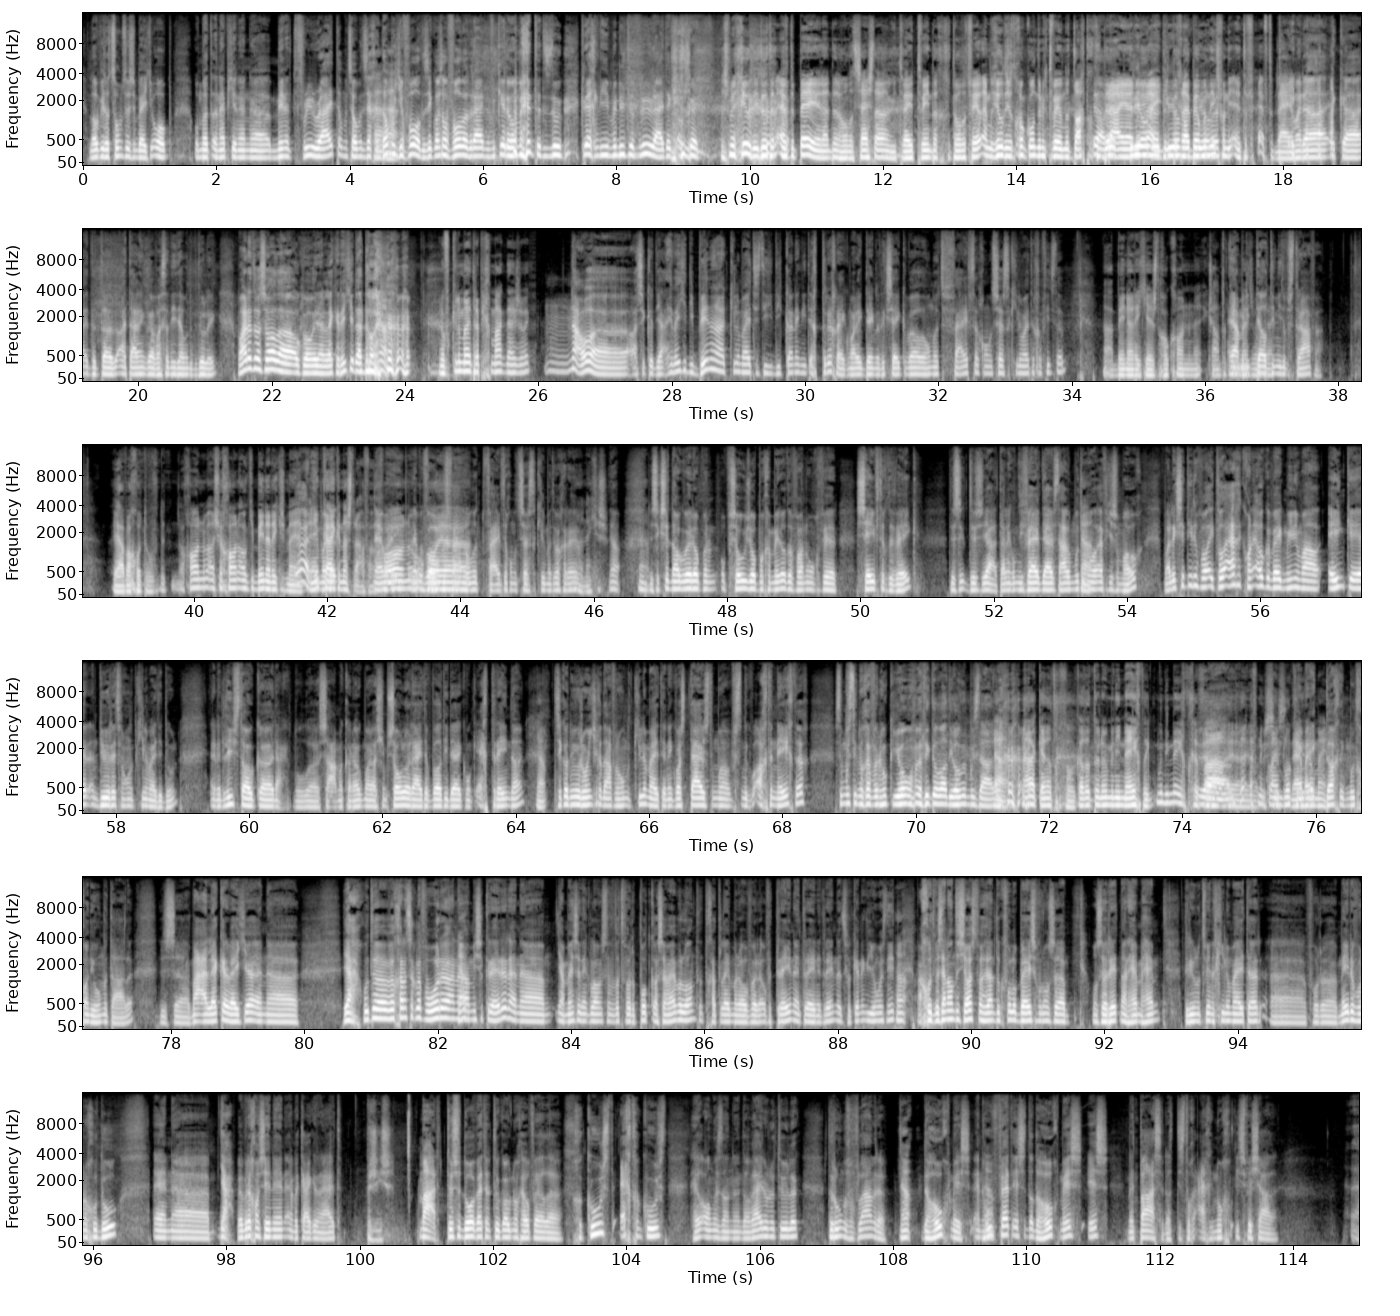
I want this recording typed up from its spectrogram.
loop je dat soms dus een beetje op, omdat dan heb je een eh, minute free ride, om het zo maar te zeggen, en dan moet je vol. Dus ik was al vol aan het rijden op de verkeerde momenten, dus toen kreeg ik die minuten free ride. Ik, oh. Dus Michiel die doet een FTP en dan 160 en die 220, 240. En Michiel die zit gewoon continu 280 te Ja, draaien. En 300, ik begrijp 300, helemaal niks van die FTP. Nee, maar de, ik, eh, dat, eh, uiteindelijk was dat niet helemaal de bedoeling. Maar dat was wel eh, ook wel weer een lekker ritje daardoor. Ja. En hoeveel kilometer heb je gemaakt deze week? Mm, Nou, eh, als ik het, ja, weet je, die binnenkilometers die, die kan ik niet echt terugrekenen. Maar ik denk dat ik zeker wel 150, 160 kilometer gefietst heb. Nou, binnen een ritje is toch ook gewoon een x aantal Ja, maar kilometer. die telt hij niet op Strava. Ja, maar goed, gewoon als je gewoon ook je binnenritjes mee Ja, hebt. nee, maar kijken naar Strava. Nee, gewoon ik, dan heb ik hoeveel wel je- 150, 150, 160 kilometer wel gereden. Ja, netjes. Dus ik zit nu ook weer op een, op sowieso op een gemiddelde van ongeveer 70 de week. Dus, dus ja, uiteindelijk om die 5000 te halen moet ik Ja. wel eventjes omhoog. Maar ik zit in ieder geval, ik wil eigenlijk gewoon elke week minimaal één keer een duurrit van 100 kilometer doen. En het liefst ook, eh, nou, ik bedoel, eh, samen kan ook, maar als je hem solo rijdt, heb ik wel het idee ik ook echt train dan. Ja. Dus ik had nu een rondje gedaan van 100 kilometer en ik was thuis, toen eh, stond ik op 98. Dus toen moest ik nog even een hoekje om, omdat ik toch wel die 100 moest halen. Ja, ja, ik ken dat gevoel. Ik had het toen ook met die 90. Ik moet die 90 even halen. ja, ja, even een precies. klein blokje Nee, maar ik dacht, ik moet gewoon die 100 halen. Dus, maar lekker, weet je. En ja, goed, eh, we gaan het straks even horen aan, Ja. aan Michel Kreder. En eh, ja, mensen denken langs wat voor de podcast zijn wij beland. Het gaat alleen maar over, over trainen en trainen en trainen. Dat verken ik de jongens niet. Ja. Maar goed, we zijn enthousiast. We zijn natuurlijk volop bezig voor onze, onze rit naar Hem Hem. 320 kilometer. eh, voor, eh, mede voor een goed doel. En eh, ja, we hebben er gewoon zin in en we kijken ernaar uit. Precies. Maar tussendoor werd er natuurlijk ook nog heel veel eh gekoest. Echt gekoest. Heel anders dan, eh, dan wij doen natuurlijk. De Ronde van Vlaanderen. Ja. De hoogmis. En Ja. hoe vet is het dat de hoogmis is met Pasen? Dat is toch eigenlijk nog iets specialer. Eh,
